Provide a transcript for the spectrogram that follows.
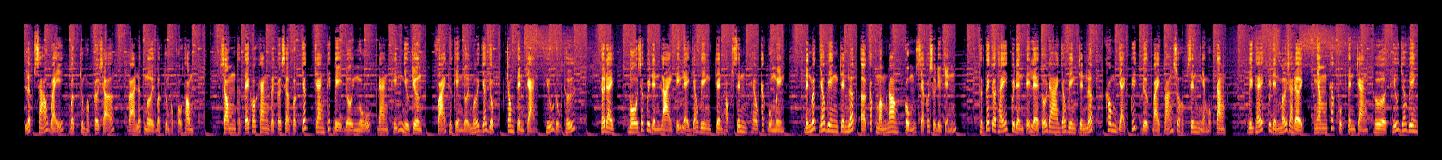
lớp 6, 7 bậc trung học cơ sở và lớp 10 bậc trung học phổ thông. Song thực tế khó khăn về cơ sở vật chất, trang thiết bị đội ngũ đang khiến nhiều trường phải thực hiện đổi mới giáo dục trong tình trạng thiếu đủ thứ. Tới đây, Bộ sẽ quy định lại tỷ lệ giáo viên trên học sinh theo các vùng miền. Định mức giáo viên trên lớp ở cấp mầm non cũng sẽ có sự điều chỉnh. Thực tế cho thấy quy định tỷ lệ tối đa giáo viên trên lớp không giải quyết được bài toán số học sinh ngày một tăng. Vì thế, quy định mới ra đời nhằm khắc phục tình trạng thừa thiếu giáo viên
